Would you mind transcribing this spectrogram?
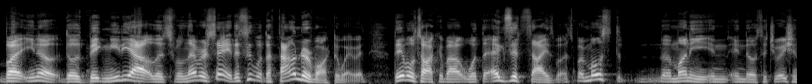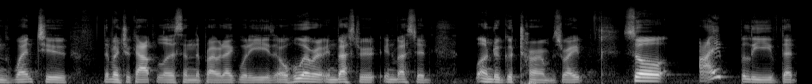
but you know those big media outlets will never say this is what the founder walked away with they will talk about what the exit size was but most the money in in those situations went to the venture capitalists and the private equities or whoever investor invested under good terms right so i believe that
